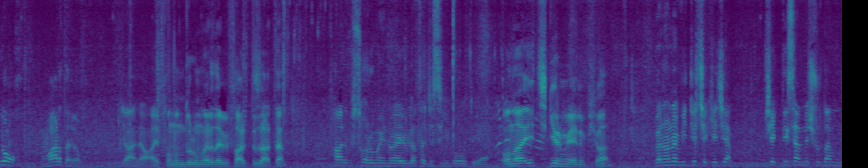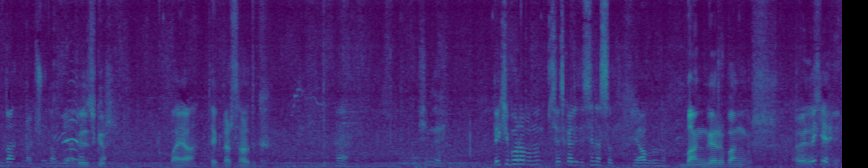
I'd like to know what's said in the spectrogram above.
Yok. Var da yok. Yani iPhone'un durumları da bir farklı zaten. Harbi sormayın o evlat acısı gibi oldu ya. Ona hiç girmeyelim şu an. Ben ona video çekeceğim. Çektiysem de şuradan buradan bak şuradan bir yerden Özgür. çıkar. Bayağı tekrar sardık. He. Şimdi peki Bora bunun ses kalitesi nasıl yavrunun? Bangır bangır. Öyle Peki. söyleyeyim.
